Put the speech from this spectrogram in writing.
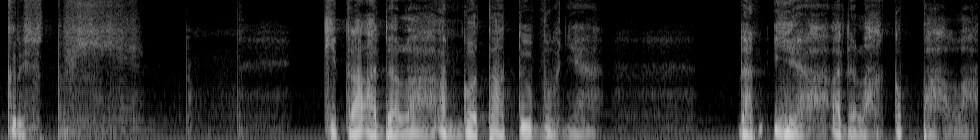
Kristus kita adalah anggota tubuhnya dan ia adalah kepala.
